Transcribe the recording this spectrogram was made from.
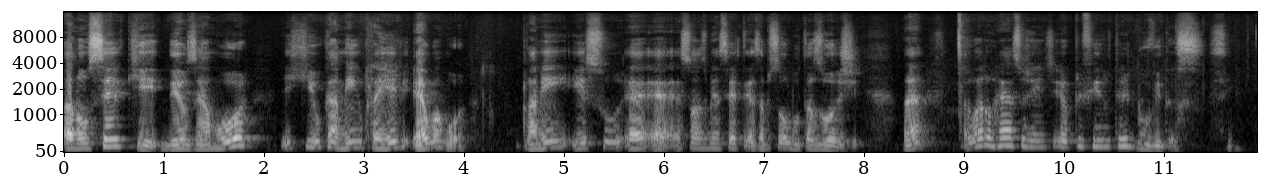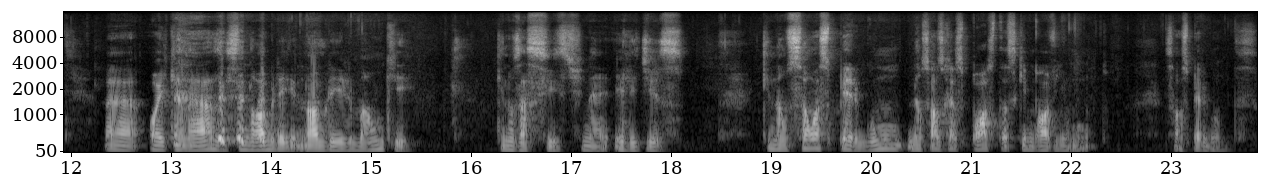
A não ser que Deus é amor e que o caminho para Ele é o amor. Para mim, isso é, é, são as minhas certezas absolutas hoje. Né? Agora, o resto, gente, eu prefiro ter dúvidas. Sim. Uh, Oikenaz, esse nobre, nobre irmão que que nos assiste, né, ele diz que não são as perguntas, não são as respostas que movem o mundo, são as perguntas.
